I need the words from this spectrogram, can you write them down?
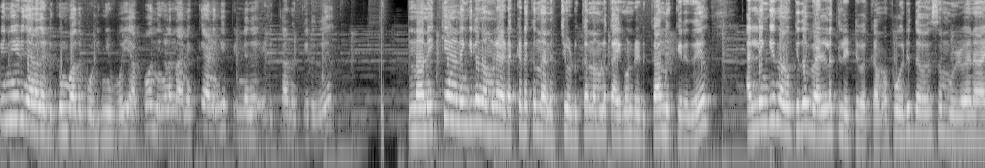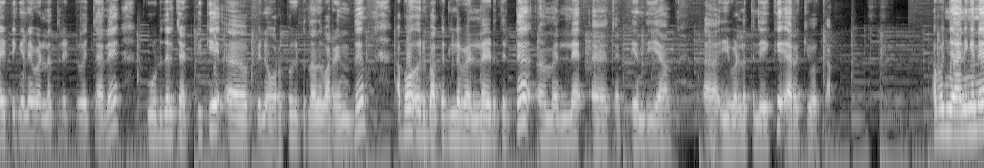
പിന്നീട് ഞാനത് എടുക്കുമ്പോൾ അത് പൊടിഞ്ഞു പോയി. അപ്പോൾ നിങ്ങൾ നനയ്ക്കുകയാണെങ്കിൽ പിന്നെ അത് എടുക്കാൻ നിൽക്കരുത്. നനയ്ക്കുകയാണെങ്കിൽ നമ്മൾ ഇടയ്ക്കിടയ്ക്ക് നനച്ചു കൊടുക്കാൻ നമ്മൾ കൈകൊണ്ട് എടുക്കാൻ നിൽക്കരുത്. അല്ലെങ്കിൽ നമുക്കിത് വെള്ളത്തിലിട്ട് വെക്കാം. അപ്പോൾ ഒരു ദിവസം മുഴുവനായിട്ട് ഇങ്ങനെ വെള്ളത്തിലിട്ട് വെച്ചാൽ കൂടുതൽ ചട്ടിക്ക് പിന്നെ ഉറപ്പ് കിട്ടുന്നതെന്ന് പറയുന്നത്. അപ്പോൾ ഒരു ബക്കറ്റിൽ വെള്ളം എടുത്തിട്ട് മെല്ലെ ചട്ടി എന്ത് ചെയ്യാം? ഈ വെള്ളത്തിലേക്ക് ഇറക്കി വെക്കാം. അപ്പോൾ ഞാനിങ്ങനെ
